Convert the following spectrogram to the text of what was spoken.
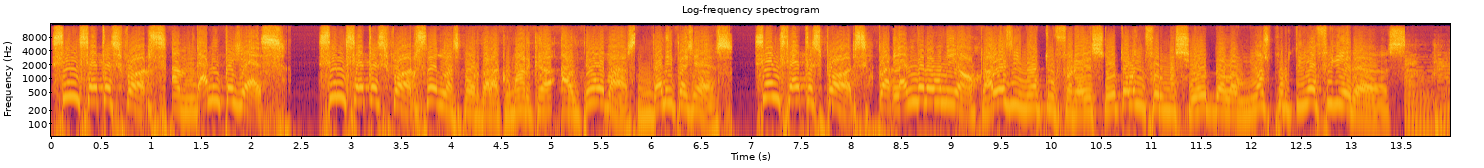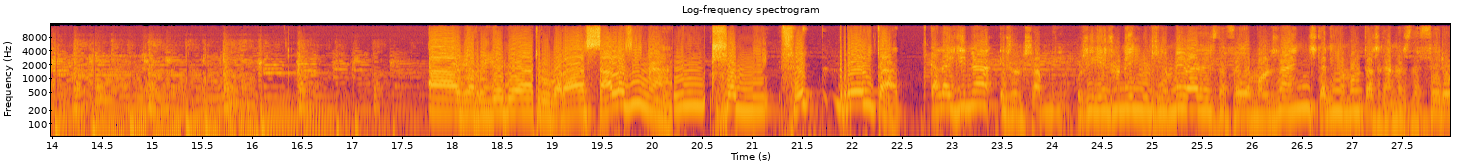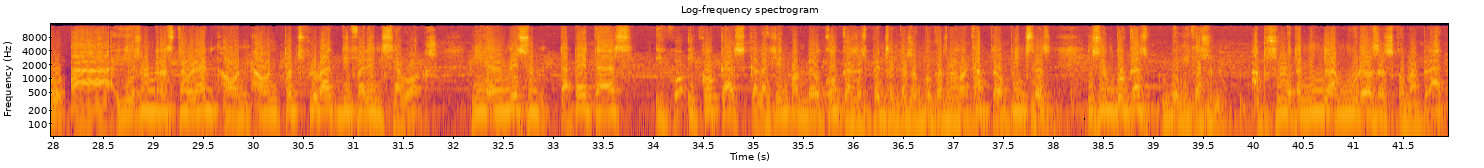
107 Esports, amb Dani Pagès. 107 Esports. Tot l'esport de la comarca al teu abast. Dani Pagès. 107 Esports, parlem de la Unió. Calesina t'ofereix tota la informació de la Unió Esportiva Figueres. A Garriguella trobaràs Calesina, un somni fet realitat. Calagina és un somni, o sigui, és una il·lusió meva des de feia molts anys, tenia moltes ganes de fer-ho, uh, i és un restaurant on, on pots provar diferents sabors. I a més són tapetes, i, co i coques, que la gent quan veu coques es pensen que són coques de recapta o pizzas, i són coques, vull dir que són absolutament glamuroses com a plat.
